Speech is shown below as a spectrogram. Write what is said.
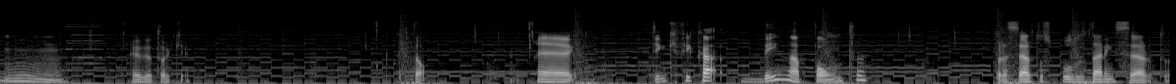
Hum. Resetou aqui. Então. É, tem que ficar bem na ponta para certos pulos darem certo.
